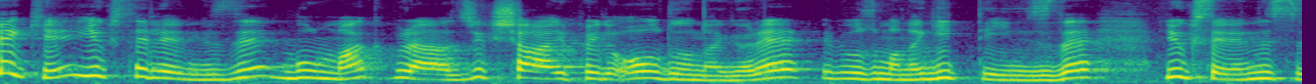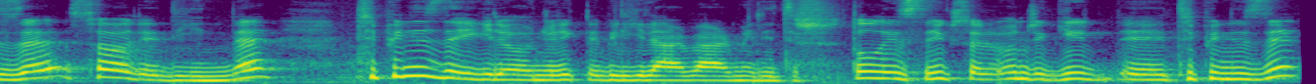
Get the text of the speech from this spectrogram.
Peki yükseleninizi bulmak birazcık şaibeli olduğuna göre bir uzmana gittiğinizde yükseleni size söylediğinde tipinizle ilgili öncelikle bilgiler vermelidir. Dolayısıyla yükselen önce gir, e, tipinizi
